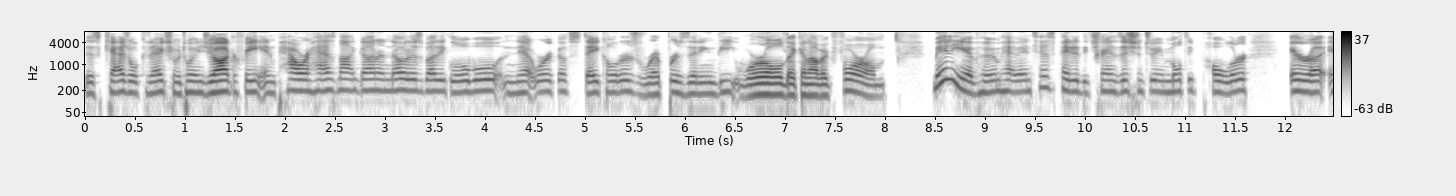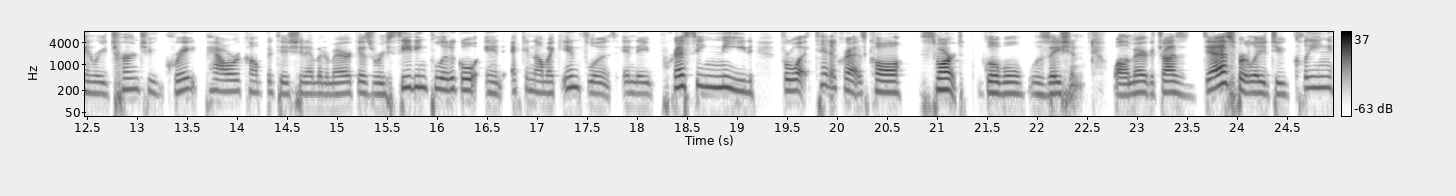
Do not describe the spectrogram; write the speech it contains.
This casual connection between geography and power has not gone unnoticed by the global network of stakeholders representing the World Economic Forum. many of whom have anticipated the transition to a multipolar era and return to great power competition amid America's receding political and economic influence and a pressing need for what technocrats call smart globalization. While America tries desperately to cling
